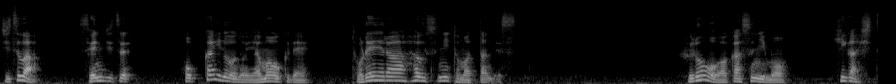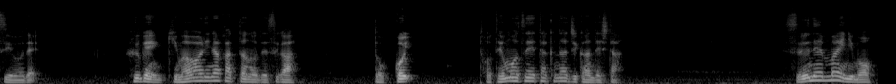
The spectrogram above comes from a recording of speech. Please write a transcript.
実は先日北海道の山奥でトレーラーハウスに泊まったんです。風呂を沸かすにも火が必要で不便気まわりなかったのですがどっこいとても贅沢な時間でした。数年前にも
